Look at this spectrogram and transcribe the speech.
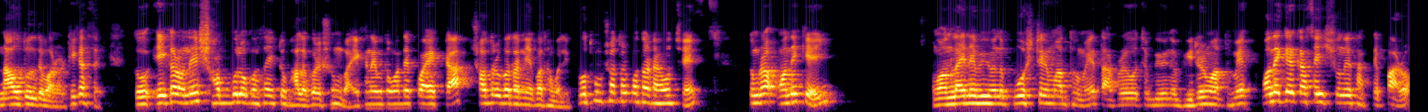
নাও তুলতে পারো, ঠিক আছে? তো এই কারণে সবগুলো কথা একটু ভালো করে শুনবা। এখানে আমি তোমাদের কয়েকটা সতর্কতা নিয়ে কথা বলি। প্রথম সতর্কতাটা হচ্ছে, তোমরা অনেকেই অনলাইনে বিভিন্ন পোস্টের মাধ্যমে, তারপরে হচ্ছে বিভিন্ন ভিডিওর মাধ্যমে অনেকের কাছেই শুনে থাকতে পারো,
